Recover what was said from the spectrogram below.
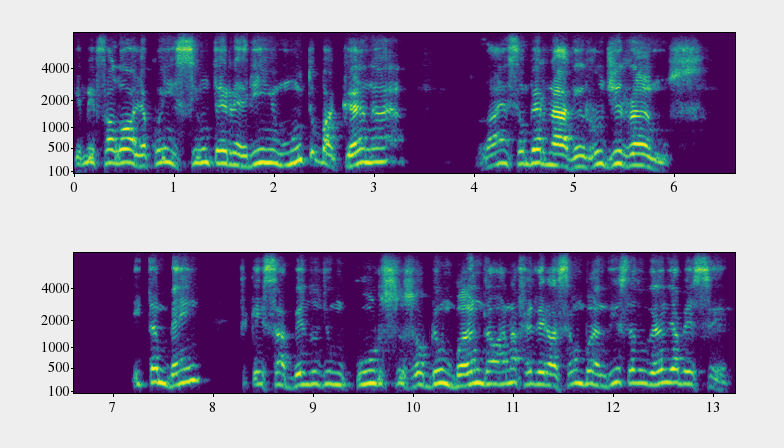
que me falou: Olha, conheci um terreirinho muito bacana lá em São Bernardo, em Rudi Ramos. E também fiquei sabendo de um curso sobre Umbanda lá na Federação Bandista do Grande ABC.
